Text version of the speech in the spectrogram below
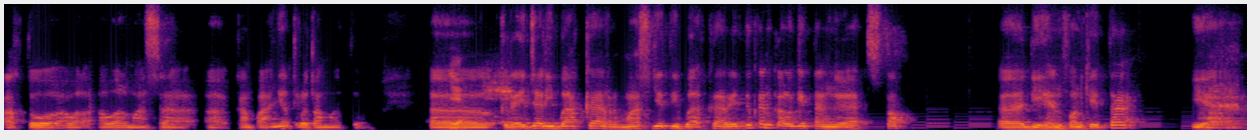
waktu awal-awal masa uh, kampanye terutama tuh uh, gereja dibakar, masjid dibakar. Itu kan kalau kita nggak stop uh, di handphone kita, ya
